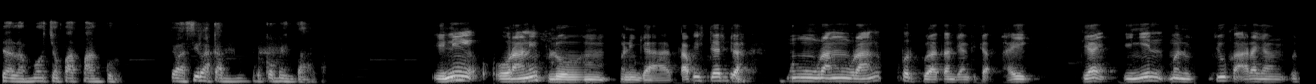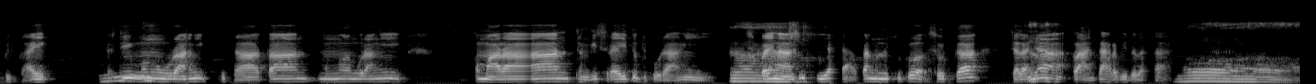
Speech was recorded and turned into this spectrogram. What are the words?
Dalam mau cepat pangkur Ya, silakan berkomentar. Ini orang ini belum meninggal, tapi dia sudah mengurang-urangi perbuatan yang tidak baik. dia ingin menuju ke arah yang lebih baik. Jadi hmm. mengurangi kejahatan, mengurangi kemarahan, dengki serai itu dikurangi. Nah. Supaya nanti dia akan menuju ke surga jalannya lancar gitu lah. Oh,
